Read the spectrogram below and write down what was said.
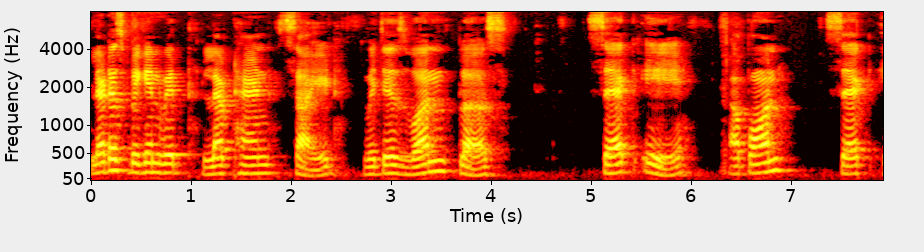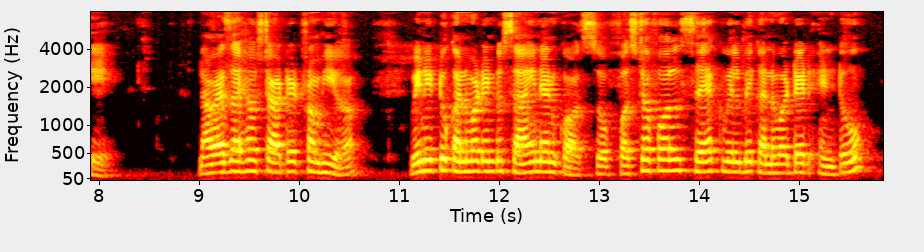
Let us begin with left hand side which is 1 plus sec a upon sec a. Now as I have started from here, we need to convert into sine and cos. So first of all sec will be converted into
